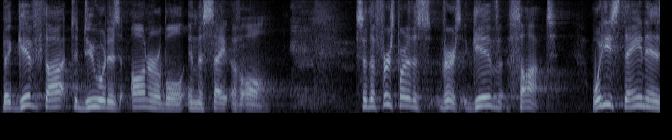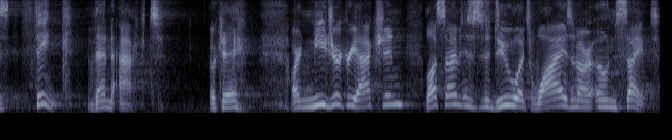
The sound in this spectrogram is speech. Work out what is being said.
But give thought to do what is honorable in the sight of all. So, the first part of this verse, give thought. What he's saying is think, then act. Okay? Our knee jerk reaction, lots of times, is to do what's wise in our own sight.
